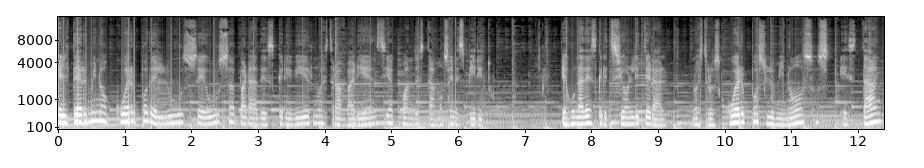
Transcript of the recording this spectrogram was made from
El término cuerpo de luz se usa para describir nuestra apariencia cuando estamos en espíritu. Es una descripción literal Nuestros cuerpos luminosos están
